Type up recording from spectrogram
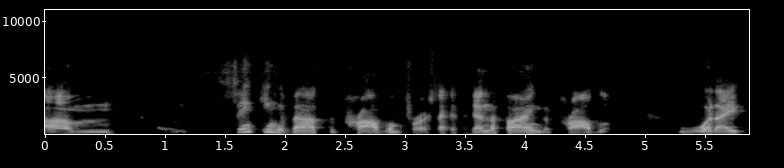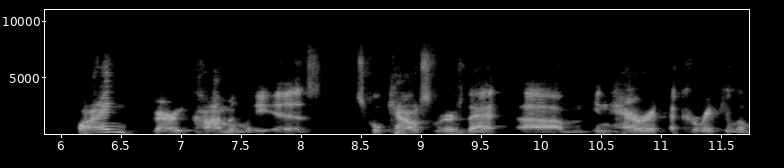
um, thinking about the problem first, identifying the problem. What I find very commonly is school counselors that um, inherit a curriculum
